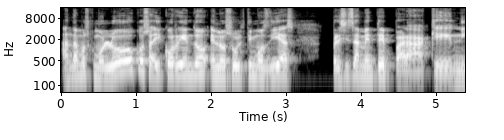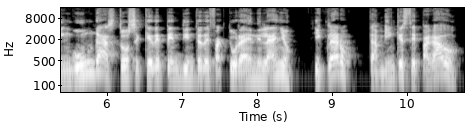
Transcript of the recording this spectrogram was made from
andamos como locos ahí corriendo en los últimos días? Precisamente para que ningún gasto se quede pendiente de factura en el año. Y claro, también que esté pagado.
